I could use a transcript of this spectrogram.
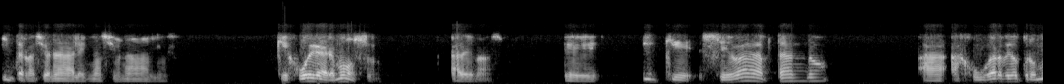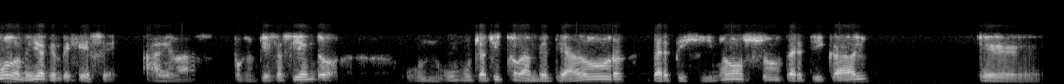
internacionales, nacionales, que juega hermoso, además, eh, y que se va adaptando a, jugar de otro modo a medida que envejece, además, porque empieza siendo un, un muchachito gambeteador, vertiginoso, vertical, eh,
